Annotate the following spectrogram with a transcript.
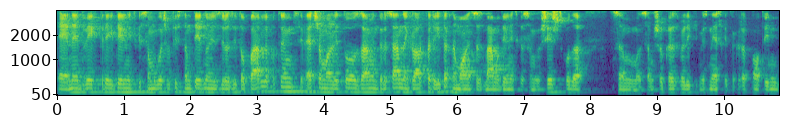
ene, dveh, treh delnic, ki so mogoče v tistem tednu izrazito parle, potem si rečem, ali je to za me interesantno. Cloudflare je itak na mojem seznamu delnic, ki so mi všeč, tako da sem, sem šel kar z velikimi zneski takrat not. In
